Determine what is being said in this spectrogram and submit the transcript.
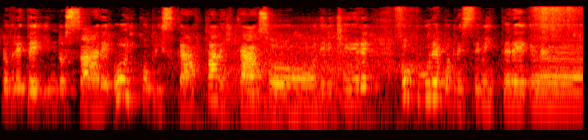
Dovrete indossare o il copriscarpa nel caso delle cere oppure potreste mettere eh,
